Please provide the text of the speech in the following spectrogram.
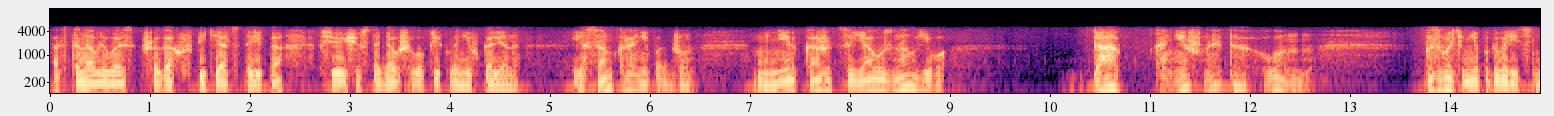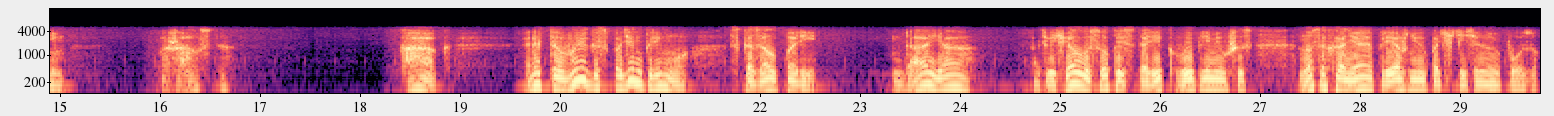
останавливаясь в шагах в пяти от старика, все еще стоявшего, преклонив колено. «Я сам крайне поражен. Мне кажется, я узнал его». «Да, конечно, это он. Позвольте мне поговорить с ним». «Пожалуйста». «Как? Это вы, господин Гримо?» — сказал Пари. «Да, я», — отвечал высокий старик, выпрямившись, но сохраняя прежнюю почтительную позу.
